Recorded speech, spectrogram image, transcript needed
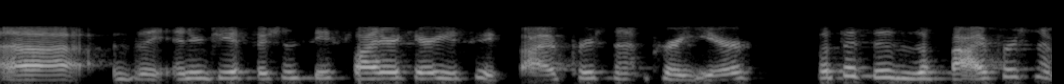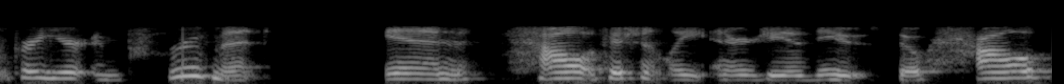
uh, the energy efficiency slider here, you see 5% per year. What this is is a 5% per year improvement in how efficiently energy is used. So how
